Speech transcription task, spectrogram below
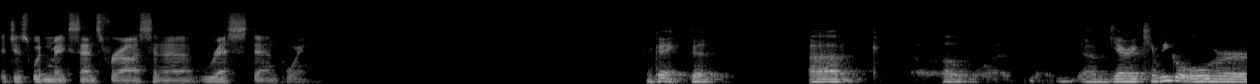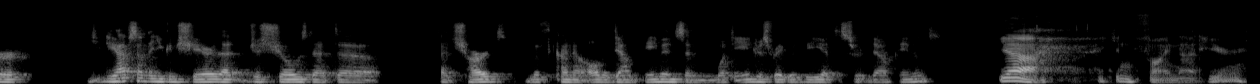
it just wouldn't make sense for us in a risk standpoint. Okay, good. Um, oh, uh, Gary, can we go over? do you have something you can share that just shows that uh, that chart with kind of all the down payments and what the interest rate would be at the certain down payments? Yeah, I can find that here.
